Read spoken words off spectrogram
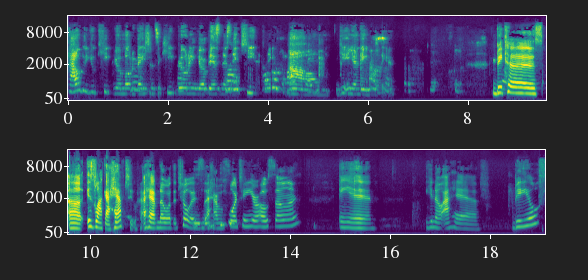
How do you keep your motivation to keep building your business and keep um, getting your name out there? Because uh, it's like I have to. I have no other choice. Mm-hmm. I have a 14 year old son, and you know I have bills.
